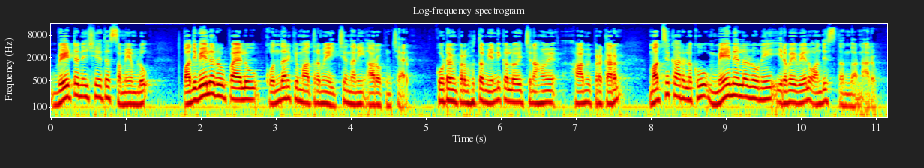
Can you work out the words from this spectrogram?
వేట నిషేధ సమయంలో పదివేల రూపాయలు కొందరికి మాత్రమే ఇచ్చిందని ఆరోపించారు. కూటమి ప్రభుత్వం ఎన్నికల్లో ఇచ్చిన హామీ హామీ ప్రకారం మత్స్యకారులకు మే నెలలోనే ఇరవై వేలు అందిస్తుందన్నారు.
